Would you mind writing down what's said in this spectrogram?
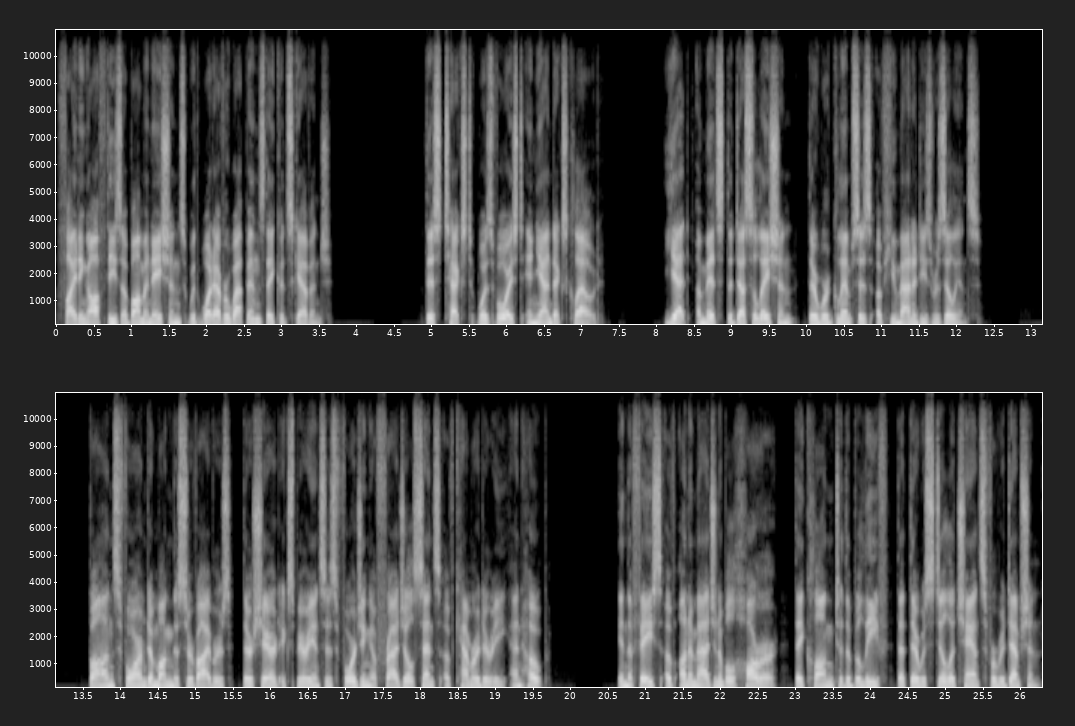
fighting off these abominations with whatever weapons they could scavenge. This text was voiced in Yandex Cloud. Yet, amidst the desolation, there were glimpses of humanity's resilience. Bonds formed among the survivors, their shared experiences forging a fragile sense of camaraderie and hope. In the face of unimaginable horror, they clung to the belief that there was still a chance for redemption,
